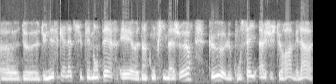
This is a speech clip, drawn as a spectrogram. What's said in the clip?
d'une escalade supplémentaire et d'un conflit majeur que le Conseil ajustera. Mais là,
